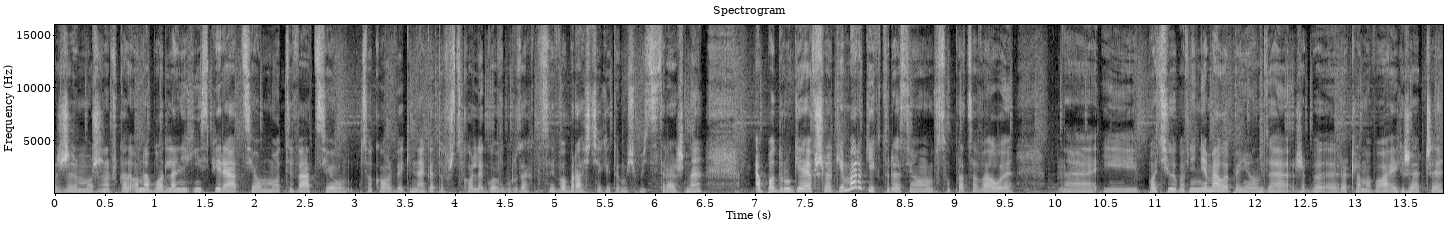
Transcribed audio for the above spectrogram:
że może na przykład ona była dla nich inspiracją, motywacją, cokolwiek i nagle to wszystko legło w gruzach. To sobie wyobraźcie, jakie to musi być straszne. A po drugie, wszelkie marki, które z nią współpracowały e, i płaciły pewnie niemałe pieniądze, żeby reklamowała ich rzeczy.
